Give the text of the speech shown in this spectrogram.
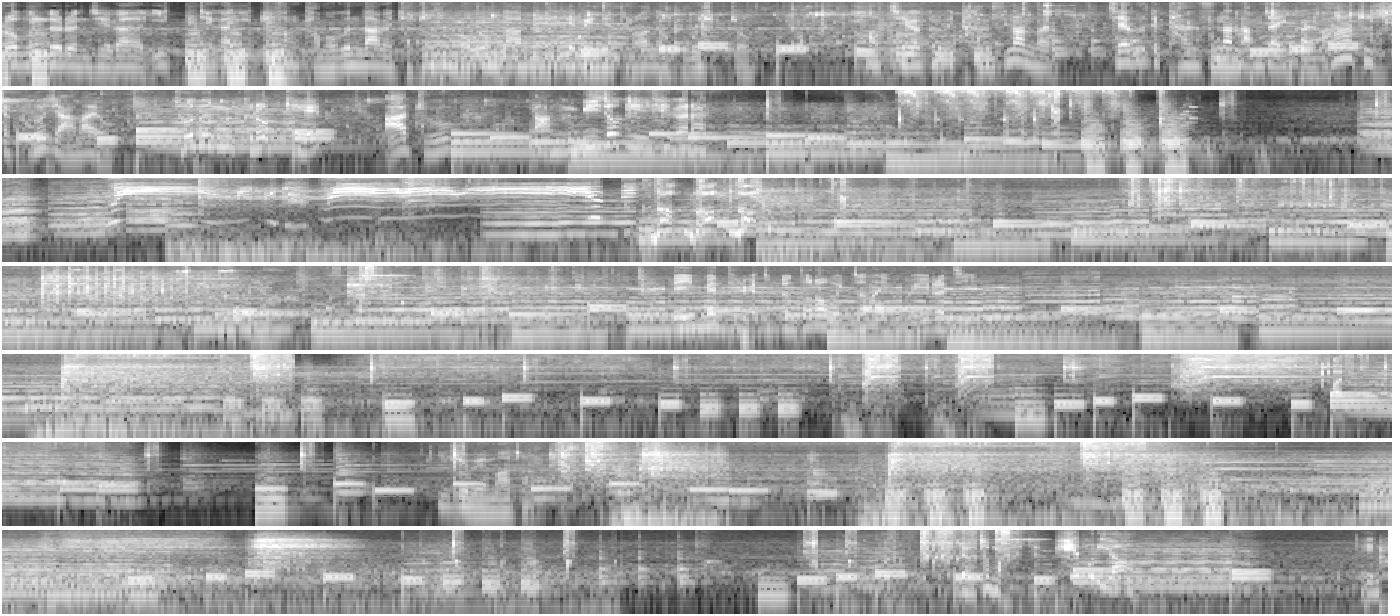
여러분들은 제가 이 제가 이 초상 다 먹은 다음에 저 초상 먹은 다음에 엘리베이터 들어가는 거 보고 싶죠? 하, 제가 그렇게 단순한 남 제가 그렇게 단순한 남자일까요? 아, 저 진짜 그러지 않아요. 저는 그렇게 아주 낭비적인 생활을 하... 인벤토리가 점점 돌아오고 있잖아. 이거 왜 이러지? 아. 이게 왜 맞아? 야 잠깐 야 패블이야. 된...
